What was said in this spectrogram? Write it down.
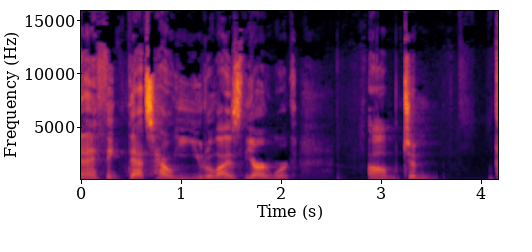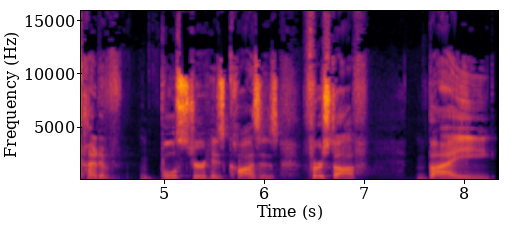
And I think that's how he utilized the artwork um, to kind of bolster his causes. First off, by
